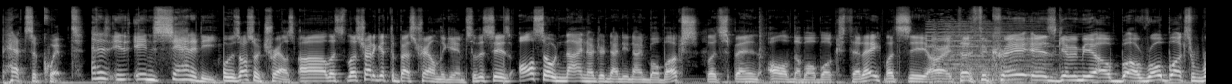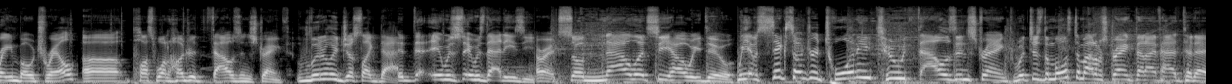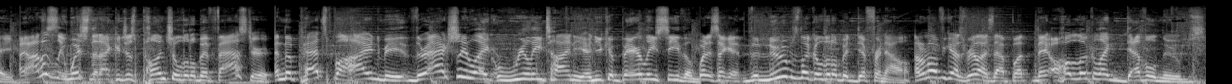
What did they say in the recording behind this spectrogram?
pets equipped. That is insanity. Oh, there's also trails. Uh, let's let's try to get the best trail in the game. So this is also 999 Robux. Let's spend all of the Robux today. Let's see. All right, the, the crate is giving me a, a Robux rainbow trail, uh, plus 100,000 strength. Literally just like that. It, it was it was that easy. All right, so now let's see how we do. We have 622,000 strength, which is the most amount of strength that I've had today. I honestly wish that I could just punch a little bit faster. And the pets behind me, they're actually like really tiny and you can barely see them. Wait a second. The noobs look a little bit different now. I don't know if you guys realize that, but they all look like devil noobs.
